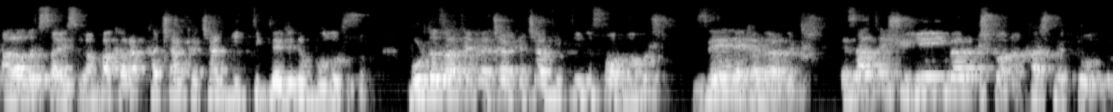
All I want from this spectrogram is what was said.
aralık sayısına bakarak kaçar kaçar gittiklerini bulursun. Burada zaten kaçar kaçar gittiğini sormamış. Z ne kadar demiş. E zaten şu y'yi vermiş bana kaç metre olduğunu.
